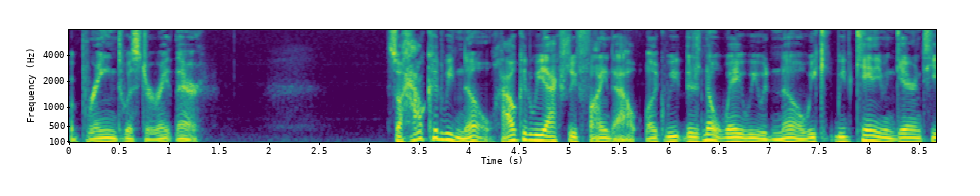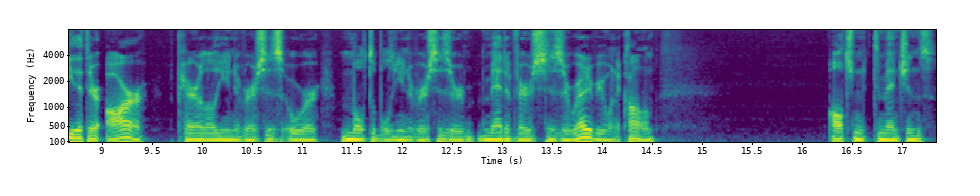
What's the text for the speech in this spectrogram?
a brain twister right there. So how could we know? How could we actually find out? Like we, there's no way we would know. We we can't even guarantee that there are parallel universes or multiple universes or metaverses or whatever you want to call them. Alternate dimensions,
